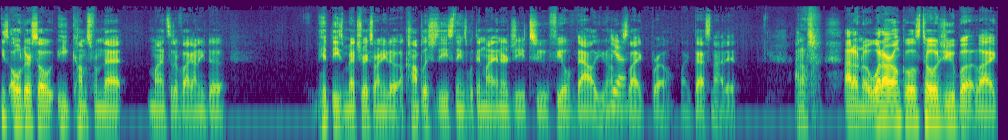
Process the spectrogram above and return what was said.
he's older, so he comes from that mindset of like I need to hit these metrics or I need to accomplish these things within my energy to feel value. And I'm just like, bro, like that's not it. I don't I don't know what our uncles told you, but like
